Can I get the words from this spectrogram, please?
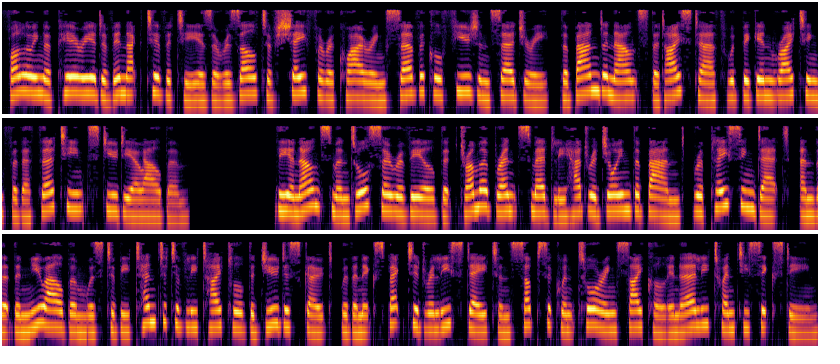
following a period of inactivity as a result of Schaffer requiring cervical fusion surgery, the band announced that Iced Earth would begin writing for their 13th studio album. The announcement also revealed that drummer Brent Smedley had rejoined the band, replacing Dette, and that the new album was to be tentatively titled The Judas Goat, with an expected release date and subsequent touring cycle in early 2016.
